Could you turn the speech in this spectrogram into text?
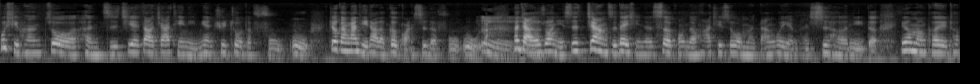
不喜欢做很直接到家庭里面去做的服务，就刚刚提到的各管事的服务啦。嗯，那假如说你是这样子类型的社工的话，其实我们单位也蛮适合你的，因为我们可以透，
